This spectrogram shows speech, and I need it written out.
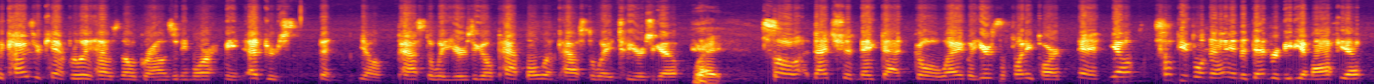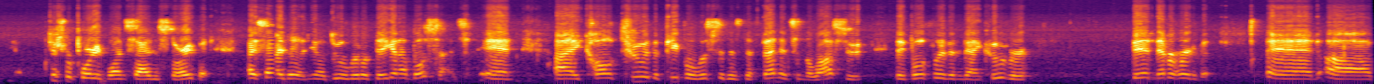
the Kaiser camp really has no grounds anymore? I mean, Edgar's been you know passed away years ago. Pat Bowlen passed away two years ago. Right. So that should make that go away. But here's the funny part, and you know, some people in the, in the Denver media mafia just reported one side of the story, but I decided to you know do a little digging on both sides, and I called two of the people listed as defendants in the lawsuit. They both live in Vancouver. They had never heard of it, and uh,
